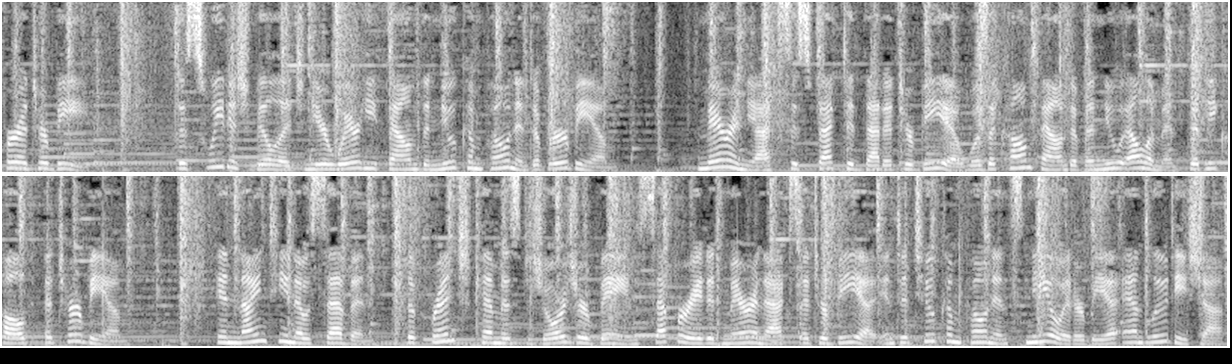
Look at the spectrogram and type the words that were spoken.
for Ytterby. The Swedish village near where he found the new component of erbium. Marignac suspected that ytterbia was a compound of a new element that he called ytterbium. In 1907, the French chemist Georges Urbain separated Marignac's ytterbia into two components neoytterbia and lutetia.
